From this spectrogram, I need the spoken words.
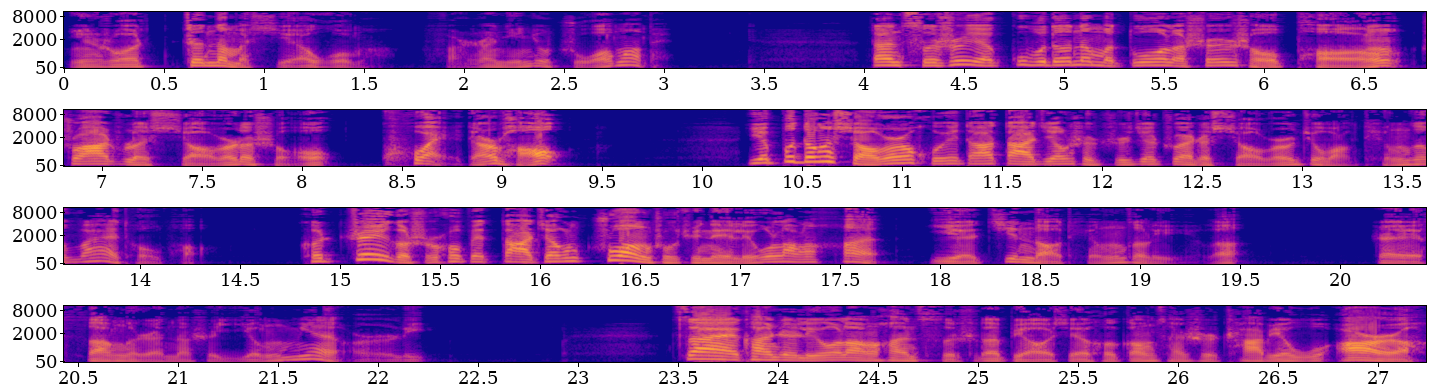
您说真那么邪乎吗？反正您就琢磨呗。但此时也顾不得那么多了，伸手捧抓住了小文的手，快点跑！也不等小文回答，大江是直接拽着小文就往亭子外头跑。可这个时候被大江撞出去，那流浪汉也进到亭子里了。这三个人呢是迎面而立。再看这流浪汉此时的表现和刚才是差别无二啊，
